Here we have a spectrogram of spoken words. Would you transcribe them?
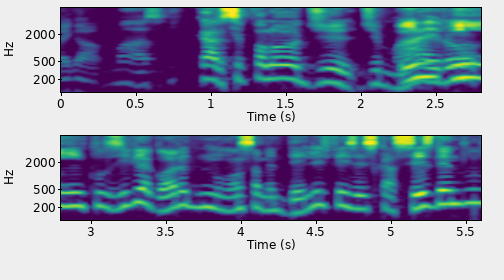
Legal. Massa. Cara, você falou de, de Myro. e, inclusive, agora, no lançamento dele, ele fez a escassez dentro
